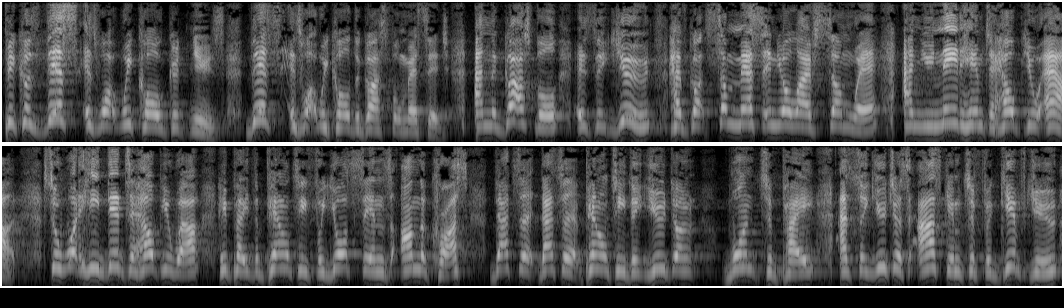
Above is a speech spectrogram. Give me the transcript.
Because this is what we call good news. This is what we call the gospel message. And the gospel is that you have got some mess in your life somewhere and you need him to help you out. So what he did to help you out, he paid the penalty for your sins on the cross. That's a, that's a penalty that you don't want to pay. And so you just ask him to forgive you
